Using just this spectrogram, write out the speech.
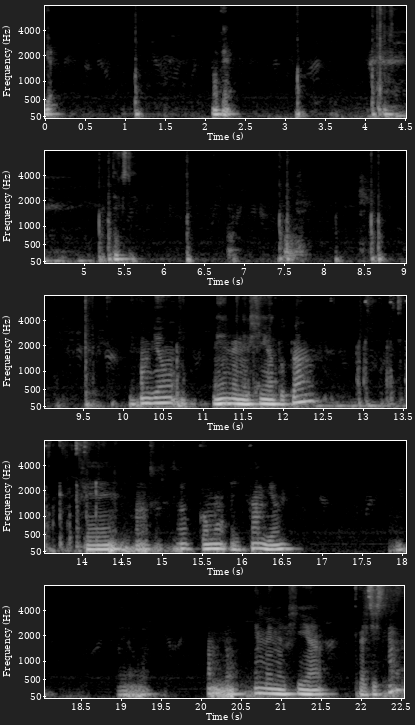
Ya. Ok. Texto. Cambio en la energía total. como el cambio, cambio en la energía del sistema,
